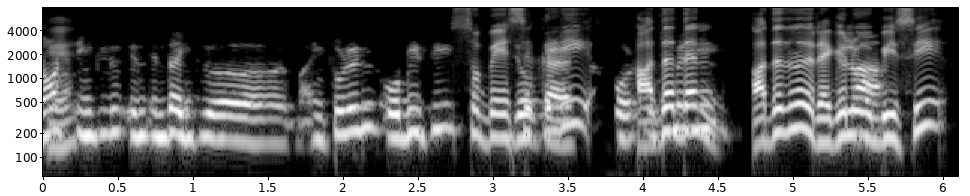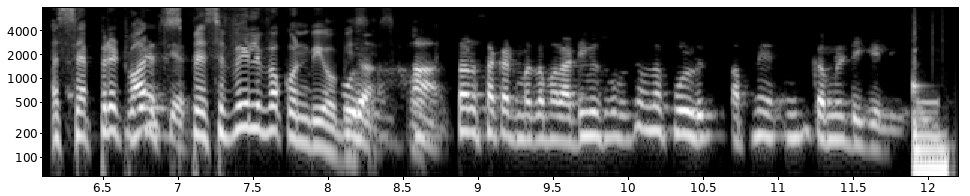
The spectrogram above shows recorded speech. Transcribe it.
not in the included OBC other than the regular हाँ. OBC, a separate one Yes, yes. specifically for Kunbi पूरा OBCs. हाँ सर सकट मतलब मराठी में उसको बोलते हैं मतलब फुल अपने कम्युनिटी के लिए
